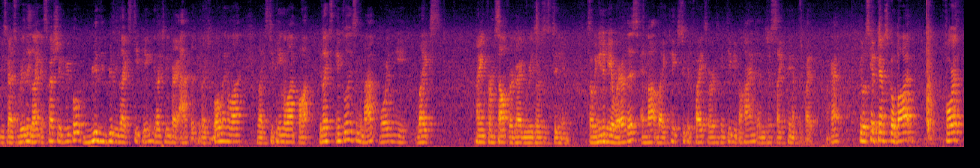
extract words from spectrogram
these guys really like, especially people, really, really likes TPing. He likes being very active. He likes rolling a lot. He likes TPing a lot. Bot. He likes influencing the map more than he likes playing for himself or dragging resources to him. So we need to be aware of this and not like take stupid fights or TP behind and just like clean up the fight. Okay? People skip camps, go bot. Fourth,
